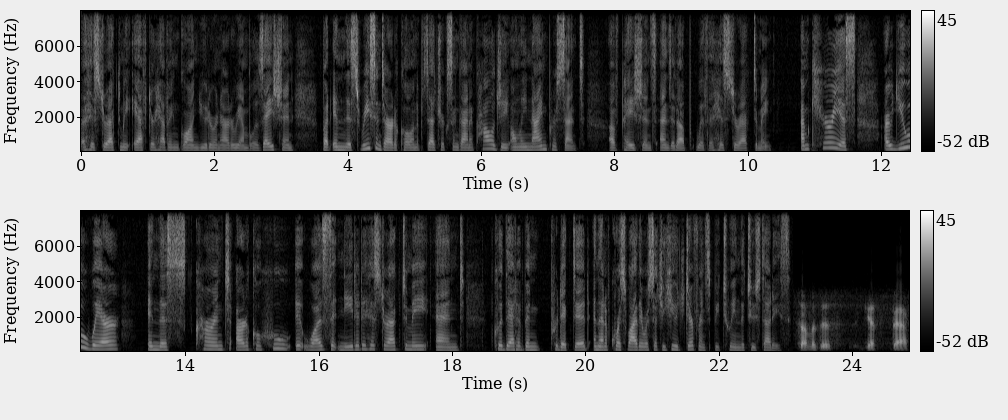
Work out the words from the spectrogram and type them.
a hysterectomy after having gone uterine artery embolization. But in this recent article in Obstetrics and Gynecology, only 9% of patients ended up with a hysterectomy. I'm curious, are you aware in this current article who it was that needed a hysterectomy and could that have been predicted? And then, of course, why there was such a huge difference between the two studies? Some of this gets back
